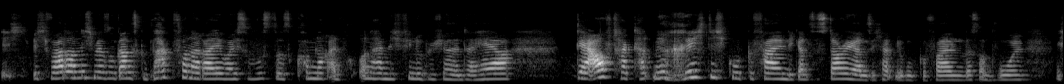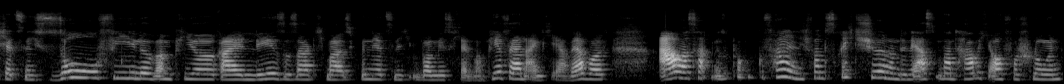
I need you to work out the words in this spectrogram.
ich, ich war dann nicht mehr so ganz gepackt von der Reihe, weil ich so wusste, es kommen noch einfach unheimlich viele Bücher hinterher der Auftakt hat mir richtig gut gefallen. Die ganze Story an sich hat mir gut gefallen. das, obwohl ich jetzt nicht so viele Vampirreihen lese, sag ich mal. Also ich bin jetzt nicht übermäßig ein Vampir-Fan, eigentlich eher Werwolf. Aber es hat mir super gut gefallen. Ich fand es richtig schön und den ersten Band habe ich auch verschlungen.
